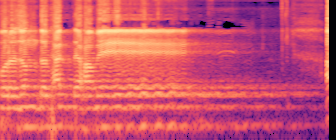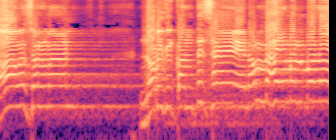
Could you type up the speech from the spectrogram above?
পর্যন্ত থাকতে হবে। আ মুসলমান, নবীজি কান্দিছেন অম্মাইমান বলে।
